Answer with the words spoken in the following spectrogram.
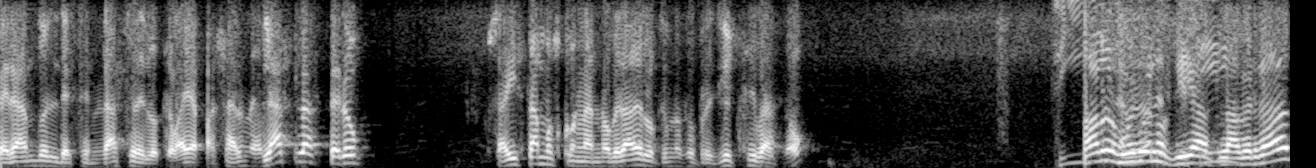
esperando el desenlace de lo que vaya a pasar en el Atlas, pero pues ahí estamos con la novedad de lo que nos ofreció Chivas, ¿no? Sí, Pablo, muy buenos días. La verdad,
